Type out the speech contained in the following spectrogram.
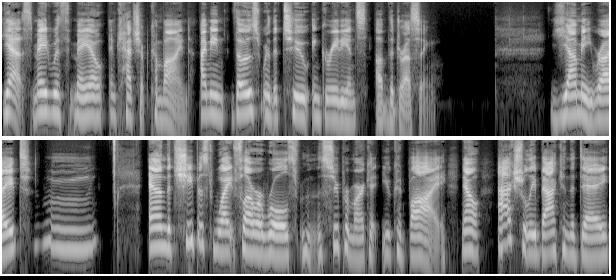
Yes, made with mayo and ketchup combined. I mean, those were the two ingredients of the dressing. Yummy, right? Mm. And the cheapest white flour rolls from the supermarket you could buy. Now, actually, back in the day,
